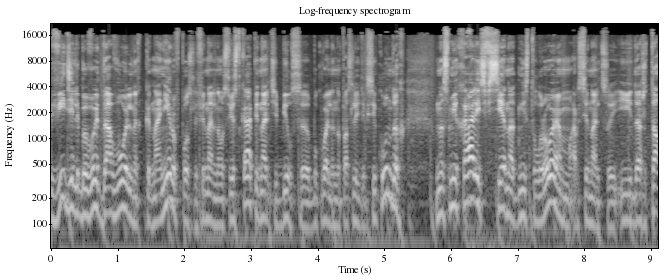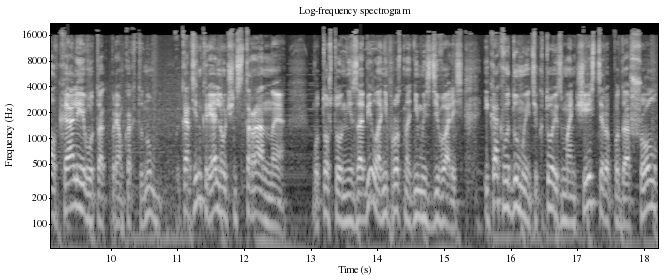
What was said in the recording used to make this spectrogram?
Видели бы вы довольных канониров после финального свистка, пенальти бился буквально на последних секундах, насмехались все над Нистелроем, арсенальцы, и даже толкали его так прям как-то, ну, картинка реально очень странная. Вот то, что он не забил, они просто над ним издевались. И как вы думаете, кто из Манчестера подошел,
